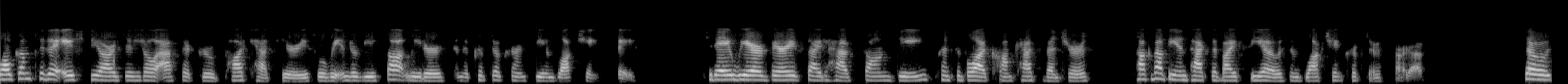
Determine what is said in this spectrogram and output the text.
Welcome to the HGR Digital Asset Group podcast series, where we interview thought leaders in the cryptocurrency and blockchain space. Today, we are very excited to have Cong Ding, principal at Comcast Ventures, talk about the impact of ICOs and blockchain crypto startups. So,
